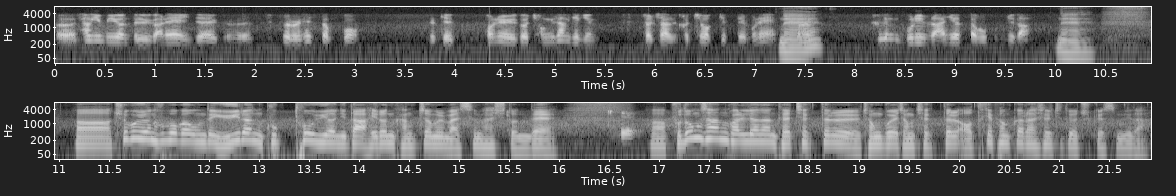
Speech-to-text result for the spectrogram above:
어, 상임위원들 간에 이제 그 투표를 했었고 이렇게 본회의도 정상적인 절차를 거쳐왔기 때문에 네. 큰 무리는 아니었다고 봅니다. 네. 어, 최고위원 후보 가운데 유일한 국토위원이다 이런 강점을 말씀하시던데 예. 어, 부동산 관련한 대책들 정부의 정책들 어떻게 평가를 하실지도 여쭙겠습니다.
